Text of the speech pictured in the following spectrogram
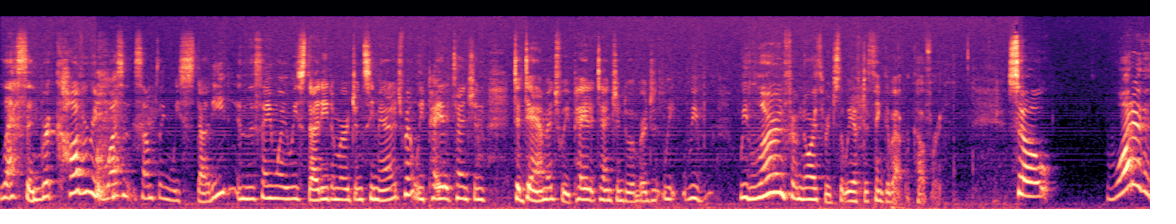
lesson. Recovery wasn't something we studied in the same way we studied emergency management. We paid attention to damage, we paid attention to emergency, we, we, we learned from Northridge that we have to think about recovery. So what are the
